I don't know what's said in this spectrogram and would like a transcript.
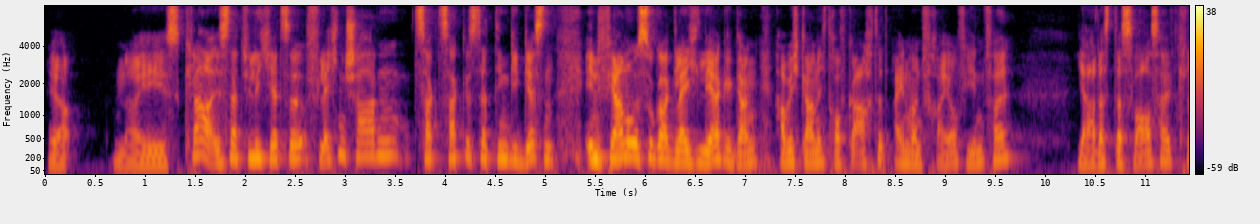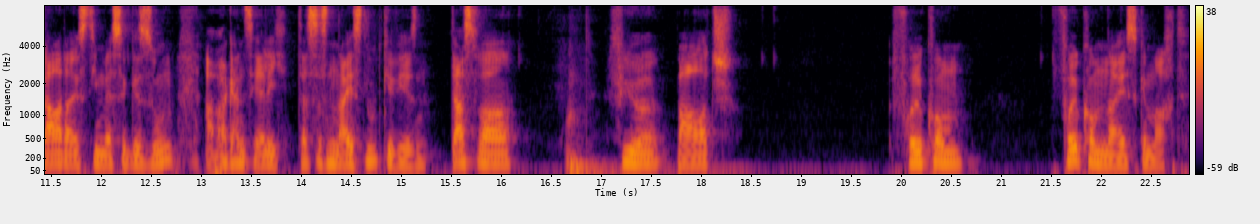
Ja, Nice. Klar, ist natürlich jetzt äh, Flächenschaden. Zack, zack, ist das Ding gegessen. Inferno ist sogar gleich leer gegangen. Habe ich gar nicht drauf geachtet. Einwandfrei auf jeden Fall. Ja, das, das war es halt. Klar, da ist die Messe gesungen. Aber ganz ehrlich, das ist ein nice Loot gewesen. Das war für Barge vollkommen, vollkommen nice gemacht.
